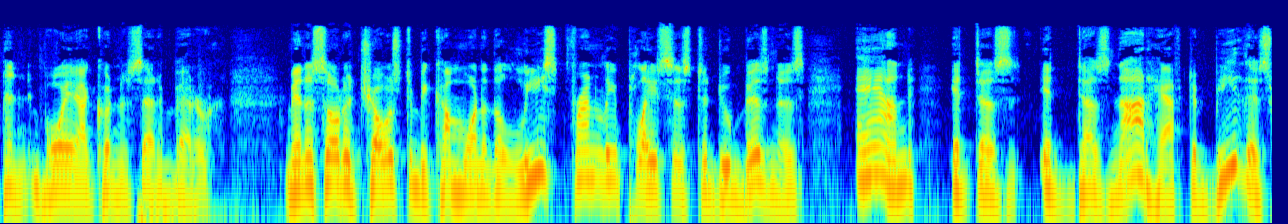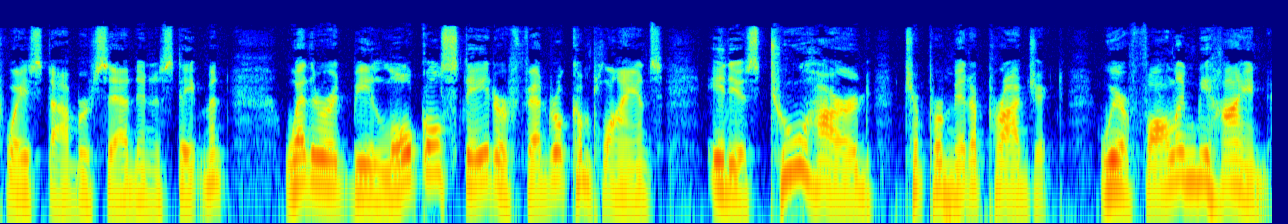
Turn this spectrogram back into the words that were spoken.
And boy, I couldn't have said it better. Minnesota chose to become one of the least friendly places to do business, and it does it does not have to be this way, Stauber said in a statement. Whether it be local, state, or federal compliance, it is too hard to permit a project. We are falling behind.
